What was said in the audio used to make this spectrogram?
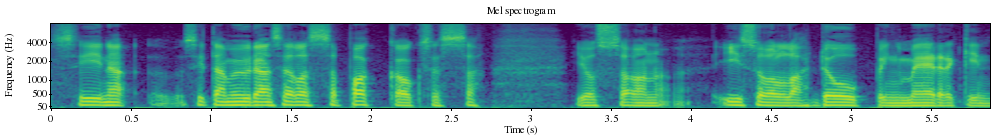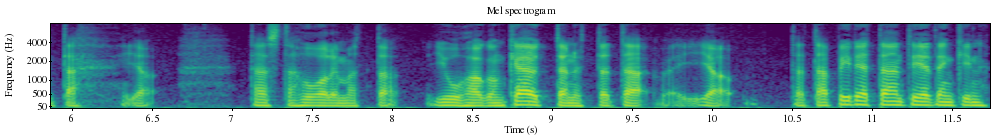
siinä sitä myydään sellaisessa pakkauksessa, jossa on isolla doping-merkintä, ja tästä huolimatta Juhauk on käyttänyt tätä, ja tätä pidetään tietenkin,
